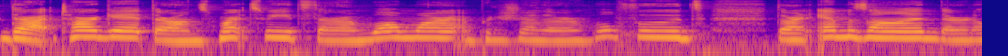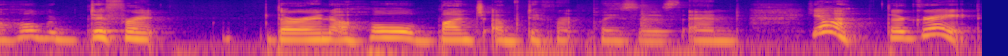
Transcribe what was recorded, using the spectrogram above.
They're at Target. They're on Smart Sweets. They're on Walmart. I'm pretty sure they're on Whole Foods. They're on Amazon. They're in a whole different. They're in a whole bunch of different places, and yeah, they're great.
